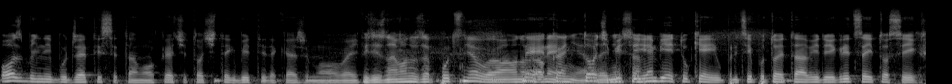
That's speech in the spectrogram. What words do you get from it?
ozbiljni budžeti se tamo okreću, to će tek biti, da kažemo, ovaj, Vidi, znam ono za pucnjavu, a ono ne, rokanje. ne, to će nisam... biti NBA 2K, u principu to je ta video igrica i to se igra.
